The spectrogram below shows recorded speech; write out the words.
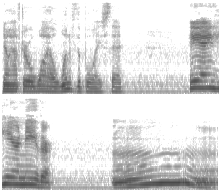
Now, after a while, one of the boys said, He ain't here neither. Mm,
